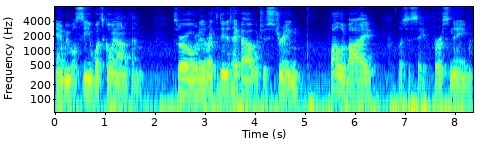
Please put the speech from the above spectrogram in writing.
and we will see what's going on with them. So we're going to write the data type out, which is string, followed by, let's just say, first name,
